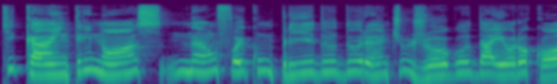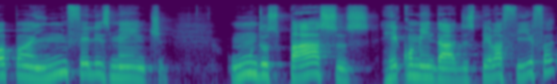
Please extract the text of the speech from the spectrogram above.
que cá entre nós não foi cumprido durante o jogo da Eurocopa, infelizmente. Um dos passos recomendados pela FIFA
